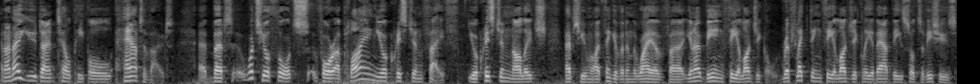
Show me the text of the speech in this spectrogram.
And I know you don't tell people how to vote. Uh, but what's your thoughts for applying your Christian faith, your Christian knowledge? Perhaps you might think of it in the way of, uh, you know, being theological, reflecting theologically about these sorts of issues.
